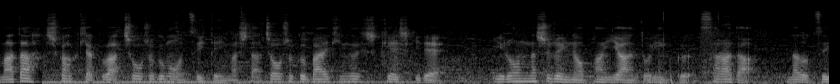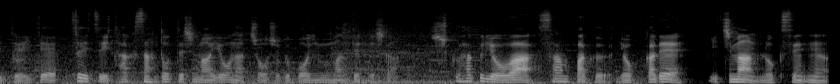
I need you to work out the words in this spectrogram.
また宿泊客は朝食もついていました。朝食バイキング形式でいろんな種類のパンやドリンクサラダなどついていてついついたくさん取ってしまうような朝食ボリューム満点でした。宿泊料は3泊4日で1万6000円。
